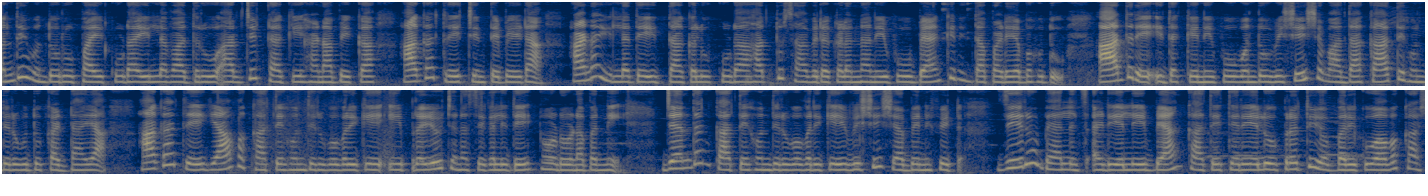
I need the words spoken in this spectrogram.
ಒಂದೇ ಒಂದು ರೂಪಾಯಿ ಕೂಡ ಇಲ್ಲವಾದರೂ ಅರ್ಜೆಂಟಾಗಿ ಹಣ ಬೇಕಾ? ಹಾಗಾದರೆ ಚಿಂತೆ ಬೇಡ. ಹಣ ಇಲ್ಲದೆ ಇದ್ದಾಗಲೂ ಕೂಡ ಹತ್ತು ಸಾವಿರಗಳನ್ನು ನೀವು ಬ್ಯಾಂಕಿನಿಂದ ಪಡೆಯಬಹುದು. ಆದರೆ ಇದಕ್ಕೆ ನೀವು ಒಂದು ವಿಶೇಷವಾದ ಖಾತೆ ಹೊಂದಿರುವುದು ಕಡ್ಡಾಯ. ಹಾಗಾದರೆ ಯಾವ ಖಾತೆ ಹೊಂದಿರುವವರಿಗೆ ಈ ಪ್ರಯೋಜನ ಸಿಗಲಿದೆ? ನೋಡೋಣ ಬನ್ನಿ. ಜನ್ಧನ್ ಖಾತೆ ಹೊಂದಿರುವವರಿಗೆ ವಿಶೇಷ ಬೆನಿಫಿಟ್. ಝೀರೋ ಬ್ಯಾಲೆನ್ಸ್ ಅಡಿಯಲ್ಲಿ ಬ್ಯಾಂಕ್ ಖಾತೆ ತೆರೆಯಲು ಪ್ರತಿಯೊಬ್ಬರಿಗೂ ಅವಕಾಶ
